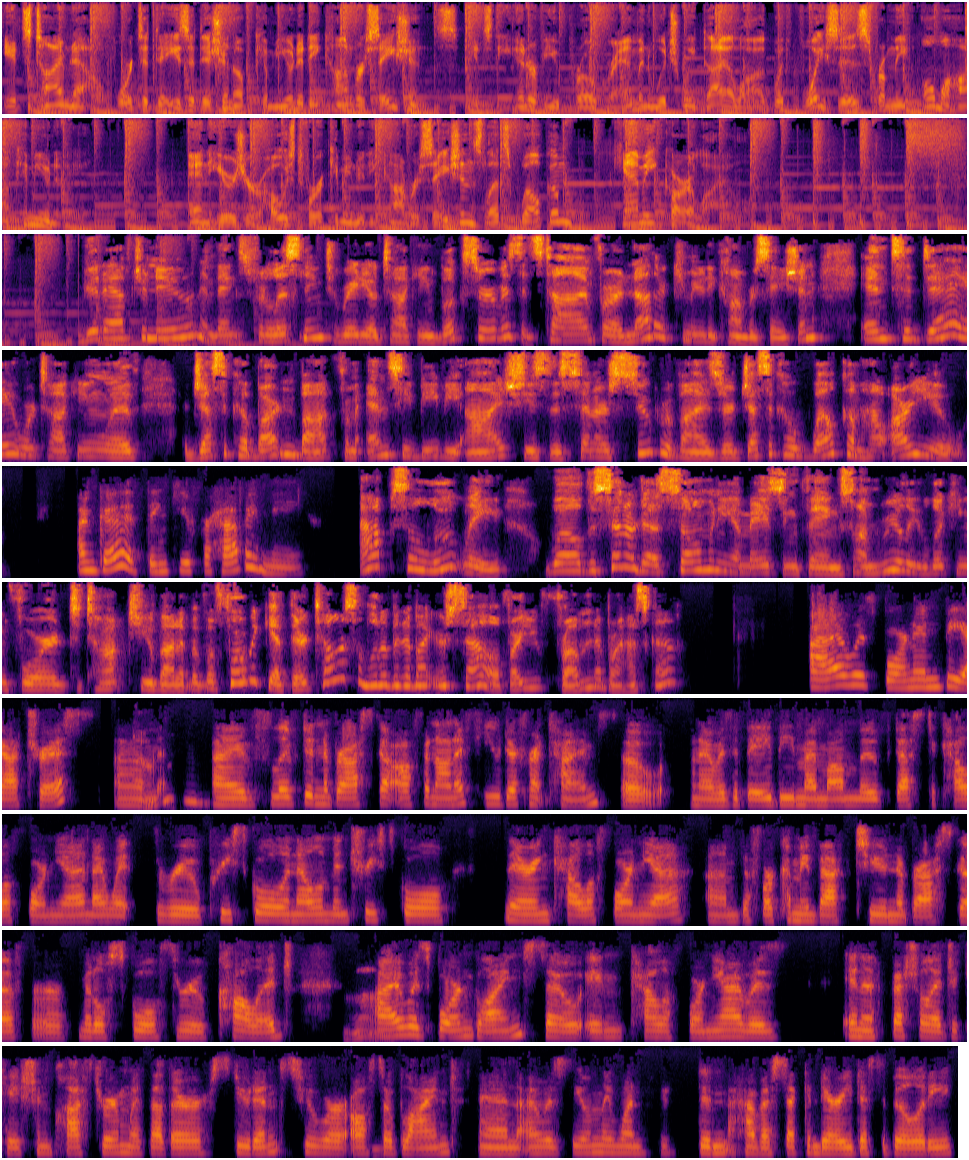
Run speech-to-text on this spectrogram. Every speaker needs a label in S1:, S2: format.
S1: It's time now for today's edition of Community Conversations. It's the interview program in which we dialogue with voices from the Omaha community. And here's your host for Community Conversations. Let's welcome Cami Carlisle.
S2: Good afternoon, and thanks for listening to Radio Talking Book Service. It's time for another community conversation. And today we're talking with Jessica Bartenbach from NCBVI. She's the center supervisor. Jessica, welcome. How are you?
S3: I'm good. Thank you for having me.
S2: Absolutely. Well, the center does so many amazing things, so I'm really looking forward to talk to you about it. But before we get there, tell us a little bit about yourself. Are you from Nebraska?
S3: I was born in Beatrice. Um, oh. I've lived in Nebraska off and on a few different times. So when I was a baby, my mom moved us to California and I went through preschool and elementary school there in California um, before coming back to Nebraska for middle school through college. Oh. I was born blind. So in California, I was in a special education classroom with other students who were also blind. And I was the only one who didn't have a secondary disability.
